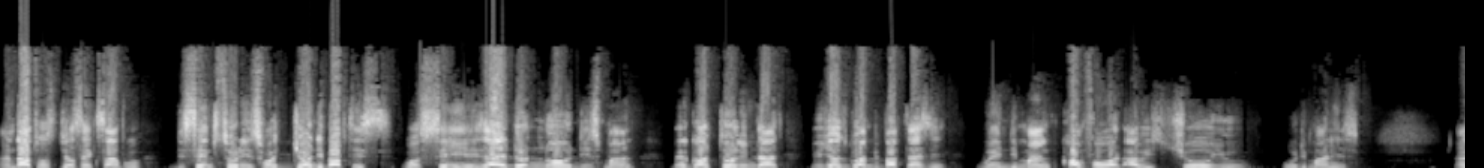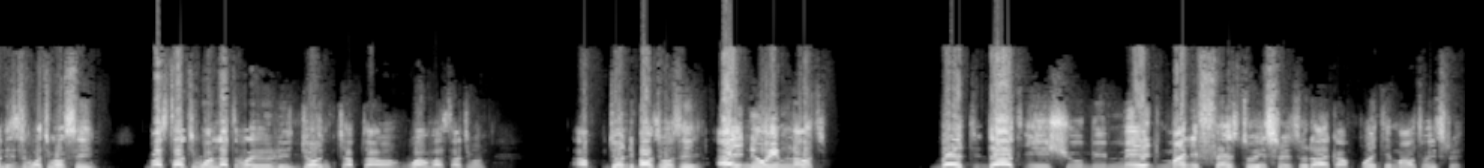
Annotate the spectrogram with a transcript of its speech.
and that was just example. The same story is what John the Baptist was saying. He said, I don't know this man, but God told him that you just go and be baptizing. When the man come forward, I will show you who the man is. And this is what he was saying. Verse 31, that was reading John chapter 1, verse 31. Uh, John the Baptist was saying, I knew him not, but that he should be made manifest to Israel, so that I can point him out to Israel.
